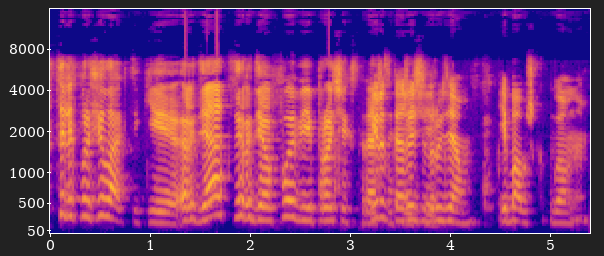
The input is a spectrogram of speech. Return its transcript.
В целях профилактики радиации, радиофобии и прочих И страшных расскажите вещей. друзьям. И бабушкам, главное.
